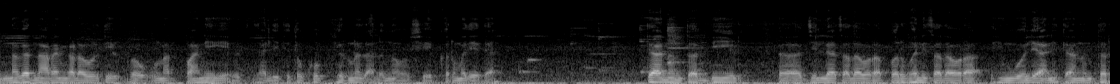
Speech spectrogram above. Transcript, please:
नगर नारायणगडावरती उन्हात पाणी झाली तिथं खूप फिरणं झालं नऊशे एकरमध्ये त्या. त्यानंतर बीड जिल्ह्याचा दौरा परभणीचा दौरा हिंगोली आणि त्यानंतर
